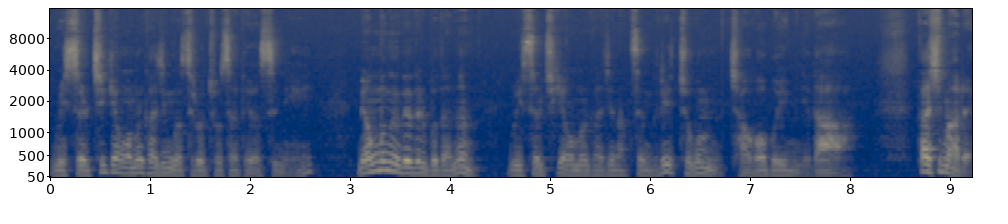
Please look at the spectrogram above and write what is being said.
리서치 경험을 가진 것으로 조사되었으니 명문 의대들보다는 리서치 경험을 가진 학생들이 조금 적어 보입니다. 다시 말해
